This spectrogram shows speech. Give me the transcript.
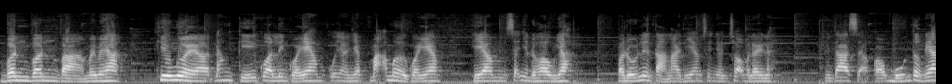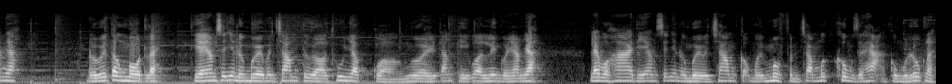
vân vân và mời mười ha. Khi người à, đăng ký qua link của em cũng như là nhập mã mời của em thì em sẽ nhận được hồng nha. Và đối với nền tảng này thì em sẽ nhấn chọn vào đây này. Chúng ta sẽ có 4 tầng đẹp nha. Đối với tầng 1 này thì em sẽ nhận được 10% từ à, thu nhập của người đăng ký qua link của em nha. Level 2 thì em sẽ nhận được 10% cộng với 1% mức không giới hạn cùng một lúc này.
